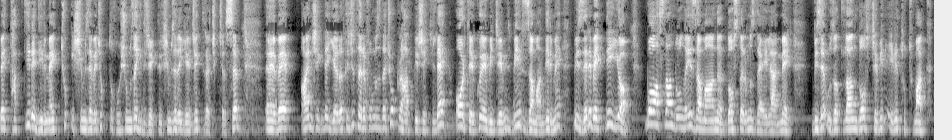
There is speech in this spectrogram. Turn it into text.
ve takdir edilmek çok işimize ve çok da hoşumuza gidecektir. İşimize de gelecektir açıkçası. Ee, ve aynı şekilde yaratıcı tarafımızı da çok rahat bir şekilde ortaya koyabileceğimiz bir zaman dilimi bizleri bekliyor. Bu aslan dolunayı zamanı dostlarımızla eğlenmek, bize uzatılan dostça bir eli tutmak,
